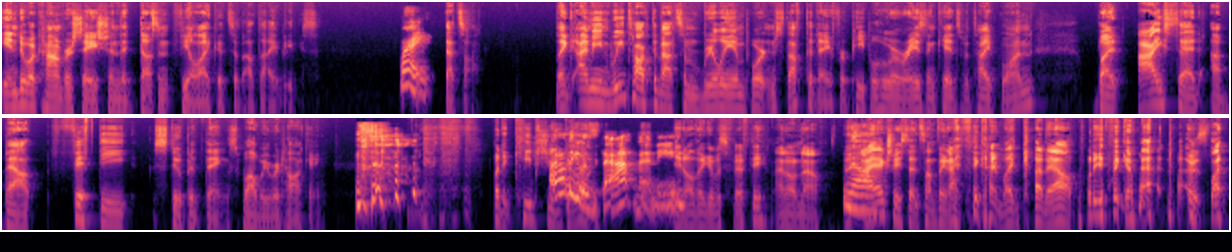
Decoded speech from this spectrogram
into a conversation that doesn't feel like it's about diabetes. Right. That's all. Like, I mean, we talked about some really important stuff today for people who are raising kids with type 1, but I said about 50 stupid things while we were talking. but it keeps you I don't think it was that many. You don't think it was 50? I don't know. No. I actually said something I think I might cut out. What do you think of that? I was like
